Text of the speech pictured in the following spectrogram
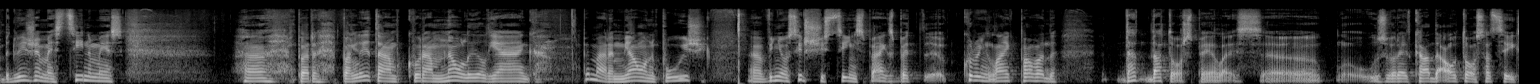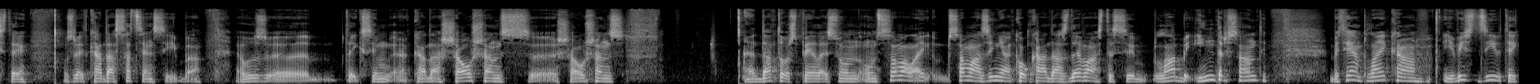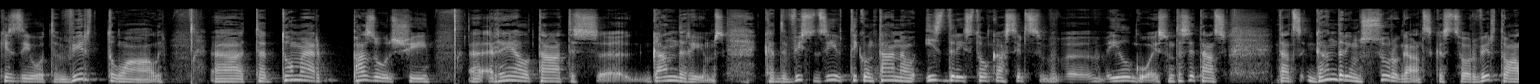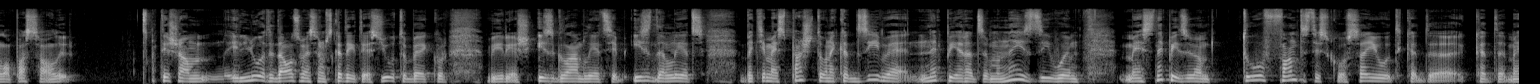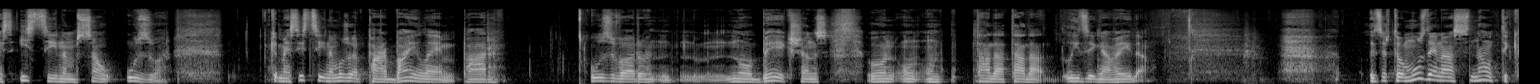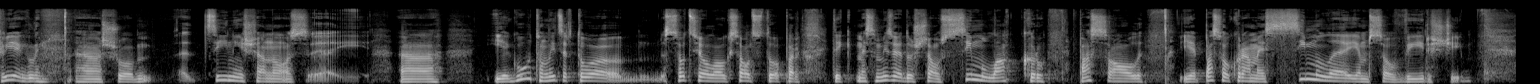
Bet bieži vien mēs cīnāmies uh, par, par lietām, kurām nav liela jēga. Piemēram, jauni puiši, viņos ir šis cīņas spēks, bet kur viņi laiku pavada dat datorspēlēs, uzvarēt kādā autosacīkstē, uzvarēt kādā sacensībā, uz, teiksim, kādā šaušanas, šaušanas datorspēlēs un, un savā, laik, savā ziņā kaut kādās devās, tas ir labi, interesanti, bet tajā laikā, ja viss dzīve tiek izdzīvota virtuāli, tad tomēr pazūd šī realitātes gandarījums, kad visu dzīvi tik un tā nav izdarījis to, kā sirds ilgojas. Un tas ir tāds, tāds gandarījums surrogāts, kas caur virtuālo pasauli ir Tiešām ir ļoti daudz, mēs varam skatīties YouTube, kur vīrieši izglāb lietas, jeb izdara lietas, bet ja mēs paši to nekad dzīvē nepieredzam un neizdzīvojam, mēs nepiedzīvojam to fantastisko sajūtu, kad, kad mēs izcīnam savu uzvaru. ka mēs izcīnām uzvaru pār bailēm, pār uzvaru no bēgšanas un, un, un tādā, tādā līdzīgā veidā. Līdz ar to mūsdienās nav tik viegli šo cīnīšanos iegūt, un līdz ar to sociologi sauc to par, tiek, mēs esam izveidojuši savu simulakru pasauli, jeb pasauli, kurā mēs simulējam savu vīrišķību.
